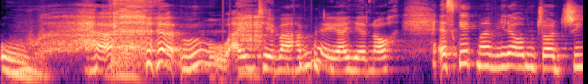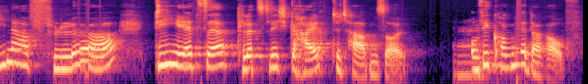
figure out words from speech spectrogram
Uh. uh, ein Thema haben wir ja hier noch. Es geht mal wieder um Georgina Fleur, die jetzt äh, plötzlich geheiratet haben soll. Und wie kommen wir darauf?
